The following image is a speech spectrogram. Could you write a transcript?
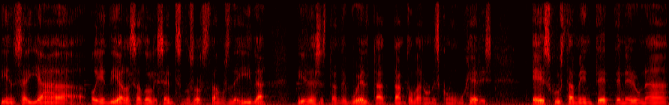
piensa ya, hoy en día las adolescentes, nosotros estamos de ida y ellas están de vuelta, tanto varones como mujeres, es justamente tener una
